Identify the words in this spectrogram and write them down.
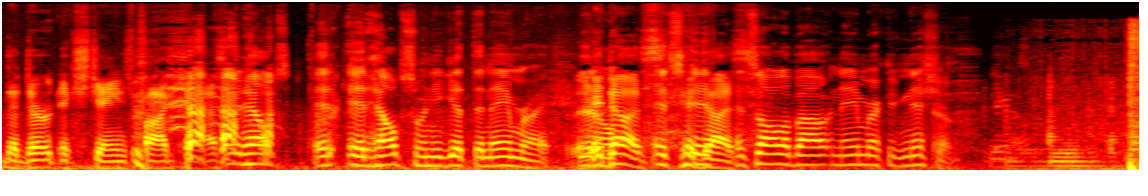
the Dirt Exchange podcast. It helps. It, it helps when you get the name right. You It does. It does. It's all about name recognition. You know.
